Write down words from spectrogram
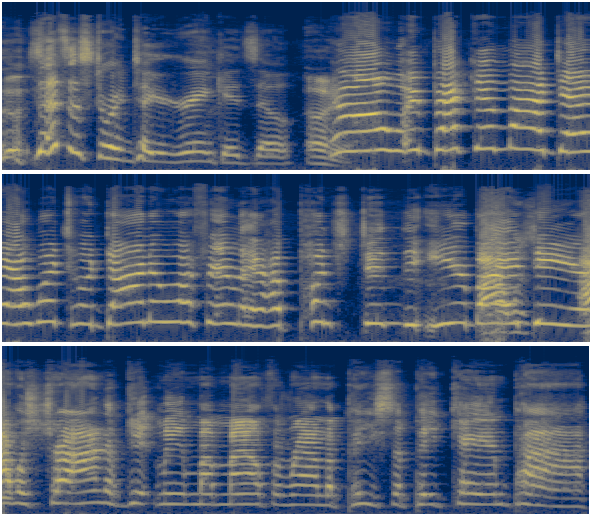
That's a story to tell your grandkids, though. Oh, yeah. Way back in my day, I went to a diner with my family. I punched in the ear by I a was, deer. I was trying to get me in my mouth around a piece of pecan pie,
